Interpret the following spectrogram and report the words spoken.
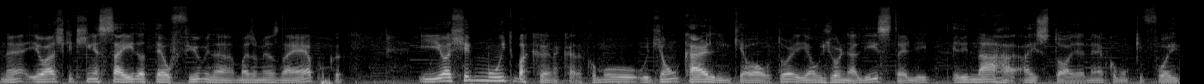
né? Eu acho que tinha saído até o filme, na, mais ou menos na época. E eu achei muito bacana, cara. Como o John Carlin, que é o autor e é um jornalista, ele, ele narra a história, né? Como que foi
